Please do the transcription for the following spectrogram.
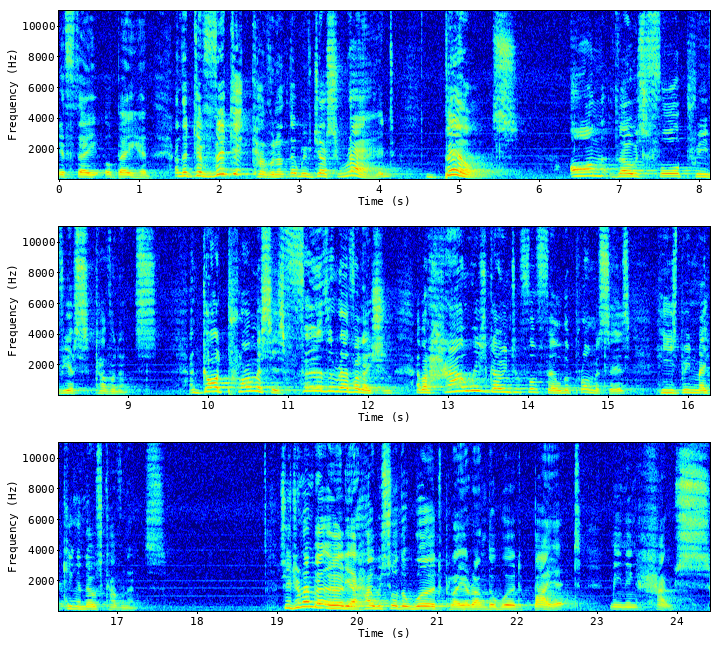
if they obey him. And the Davidic covenant that we've just read builds on those four previous covenants. And God promises further revelation about how he's going to fulfill the promises he's been making in those covenants. So, do you remember earlier how we saw the word play around the word bayit, meaning house?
